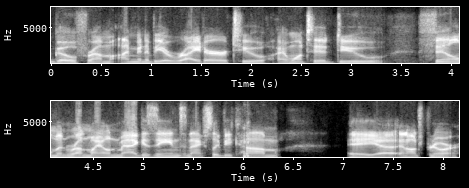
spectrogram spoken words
go from I'm going to be a writer to I want to do film and run my own magazines and actually become a uh, an entrepreneur?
